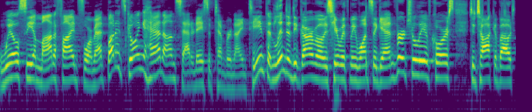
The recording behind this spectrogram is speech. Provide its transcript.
will see a modified format, but it's going ahead on Saturday, September 19th. And Linda DeGarmo is here with me once again, virtually, of course, to talk about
